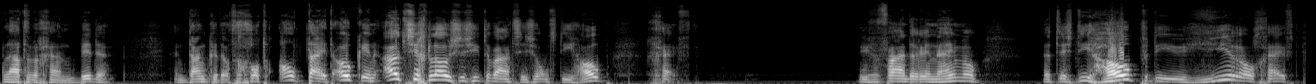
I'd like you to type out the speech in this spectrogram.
Laten we gaan bidden en danken dat God altijd, ook in uitzichtloze situaties, ons die hoop geeft. Lieve Vader in de hemel, het is die hoop die u hier al geeft,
